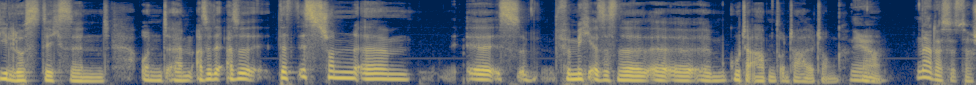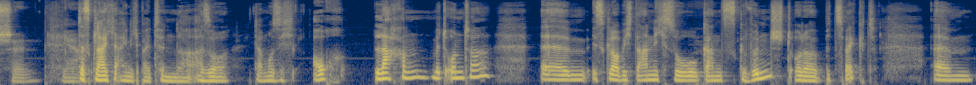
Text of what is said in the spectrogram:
die lustig sind. Und ähm, also, also das ist schon, ähm, äh, ist, für mich ist es eine äh, äh, ähm, gute Abendunterhaltung. Ja. Na, das ist doch schön. Ja. Das gleiche eigentlich bei Tinder. Also da muss ich auch lachen mitunter. Ähm, ist, glaube ich, da nicht so ganz gewünscht oder bezweckt. Ähm,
